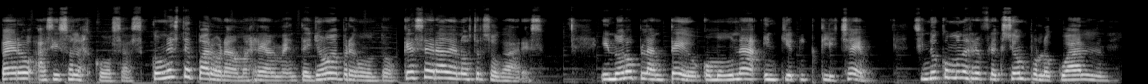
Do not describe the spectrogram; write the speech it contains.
Pero así son las cosas. Con este panorama realmente yo me pregunto, ¿qué será de nuestros hogares? Y no lo planteo como una inquietud cliché, sino como una reflexión por lo cual,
